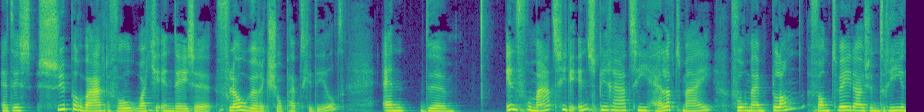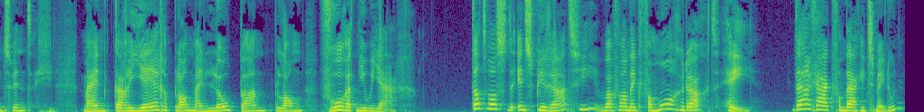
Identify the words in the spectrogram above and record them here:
Het is super waardevol wat je in deze Flow Workshop hebt gedeeld. En de informatie, de inspiratie helpt mij voor mijn plan van 2023. Mijn carrièreplan, mijn loopbaanplan voor het nieuwe jaar. Dat was de inspiratie waarvan ik vanmorgen dacht: hey, daar ga ik vandaag iets mee doen,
